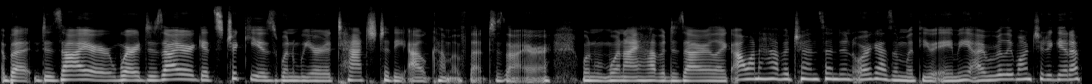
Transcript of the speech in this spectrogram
But desire, where desire gets tricky, is when we are attached to the outcome of that desire. When when I have a desire, like I want to have a transcendent orgasm with you, Amy, I really want you to get up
